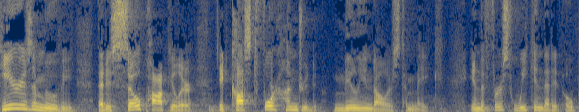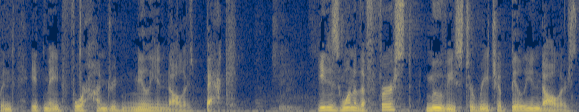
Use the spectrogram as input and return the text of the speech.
Here is a movie that is so popular, it cost $400 million to make. In the first weekend that it opened, it made $400 million back. It is one of the first movies to reach a billion dollars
